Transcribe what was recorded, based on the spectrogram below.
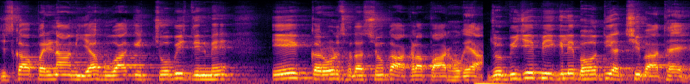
जिसका परिणाम यह हुआ कि 24 दिन में एक करोड़ सदस्यों का आंकड़ा पार हो गया, जो बीजेपी के लिए बहुत ही अच्छी बात है।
